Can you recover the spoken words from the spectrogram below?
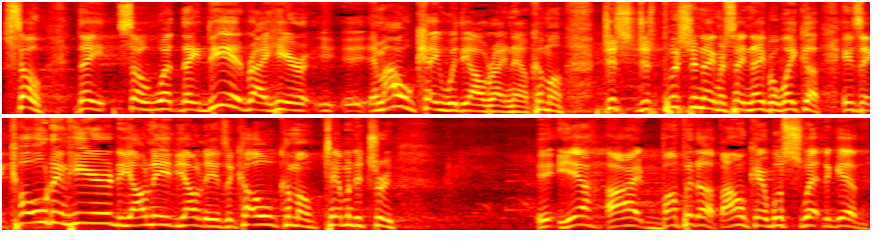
So they, so what they did right here. Am I okay with y'all right now? Come on, just just push your neighbor and say, neighbor, wake up. Is it cold in here? Do y'all need y'all? Is it cold? Come on, tell me the truth. It, yeah, all right, bump it up. I don't care. We'll sweat together.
